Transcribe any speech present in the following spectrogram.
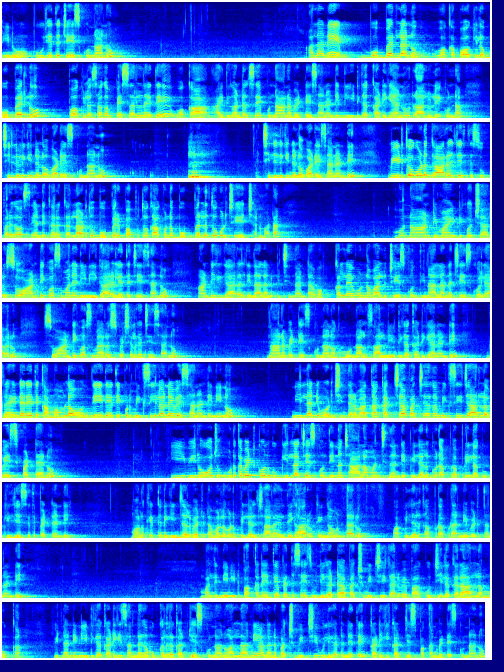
నేను పూజ అయితే చేసుకున్నాను. అలానే బొబ్బెర్లను ఒక పావు కిలో బొబ్బెర్లు పావు కిలో సగం పెసర్లను అయితే ఒక ఐదు గంటల సేపు నానబెట్టేశానండి. నీట్గా కడిగాను రాళ్ళు లేకుండా. చిల్లులు గిన్నెలో వడేసుకున్నాను. చిల్లులు గిన్నెలో వడేసానండి. వీటితో కూడా గారెలు చేస్తే సూపర్గా వస్తాయండి. కరకరలాడుతూ బొబ్బెర పప్పుతో కాకుండా బొబ్బెర్లతో కూడా చేయొచ్చు అనమాట మొన్న ఆంటీ మా ఇంటికి వచ్చారు. సో ఆంటీ కోసమనే నేను ఈ గారెలు అయితే చేశాను. ఆంటీకి గారెలు తినాలనిపించిందంట. ఒక్కళ్ళే ఉన్న వాళ్ళు చేసుకొని తినాలన్నా చేసుకోలేవారు సో ఆంటీ కోసం ఆ రోజు స్పెషల్గా చేశాను. నానబెట్టేసుకున్నాను. ఒక మూడు నాలుగు సార్లు నీట్గా కడిగానండి. గ్రైండర్ అయితే ఖమ్మంలో ఉంది. ఇదైతే ఇప్పుడు మిక్సీలోనే వేసానండి నేను. నీళ్ళన్నీ వడిచిన తర్వాత కచ్చా పచ్చగా మిక్సీ జార్లో వేసి పట్టాను. ఇవి రోజు ఉడకబెట్టుకొని గుగ్గిల్లా చేసుకొని తిన్న చాలా మంచిదండి. పిల్లలకు కూడా అప్పుడప్పుడు ఇలా గుగ్గిలు చేసి పెట్టండి. మొలకెత్తిన గింజలు పెట్టడం వల్ల కూడా పిల్లలు చాలా హెల్తీగా ఆరోగ్యంగా ఉంటారు. మా పిల్లలకి అప్పుడప్పుడు అన్నీ పెడతానండి. మళ్ళీ నేను ఇటు పక్కనైతే పెద్ద సైజు ఉల్లిగడ్డ పచ్చిమిర్చి కరివేపాకు జీలకర్ర అల్లం ముక్క వీటిని నీట్గా కడిగి సన్నగా ముక్కలుగా కట్ చేసుకున్నాను. అల్లాన్ని అలానే పచ్చిమిర్చి ఉల్లిగడ్డని అయితే కడిగి కట్ చేసి పక్కన పెట్టేసుకున్నాను.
